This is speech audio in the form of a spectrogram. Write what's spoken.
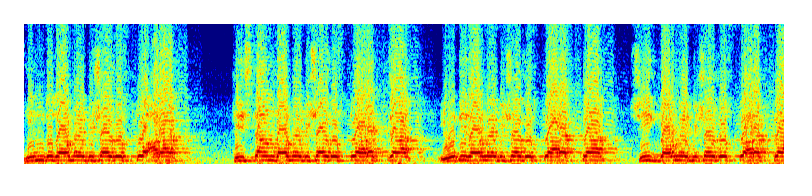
হিন্দু ধর্মের বিষয়বস্তু আর এক খ্রিস্টান ধর্মের বিষয়বস্তু আরেকটা, ইহুদি ধর্মের বিষয়বস্তু আরেকটা, শিখ ধর্মের বিষয়বস্তু আর একটা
